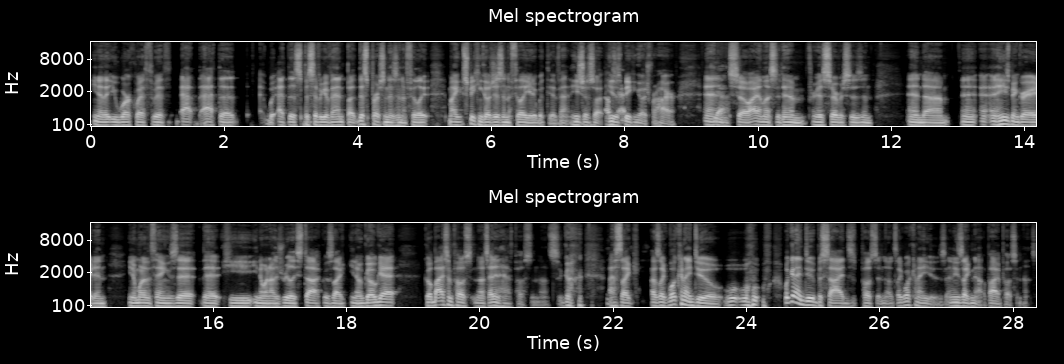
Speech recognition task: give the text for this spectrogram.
you know that you work with with at at the at the specific event but this person isn't affiliate my speaking coach isn't affiliated with the event he's just a okay. he's a speaking coach for hire and yeah. so i enlisted him for his services and and um and, and he's been great and you know one of the things that that he you know when i was really stuck was like you know go get go buy some post-it notes. I didn't have post-it notes. Go, I was like, I was like, what can I do? What can I do besides post-it notes? Like, what can I use? And he's like, no, buy post-it notes,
